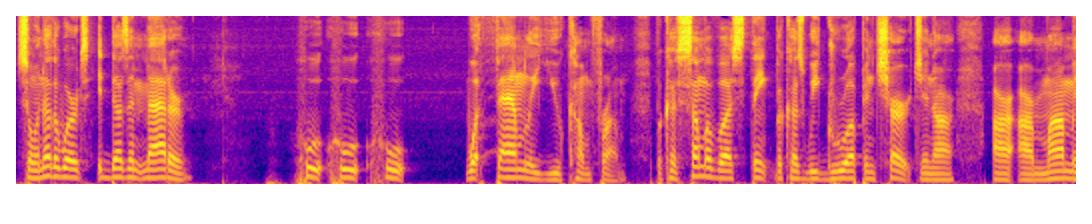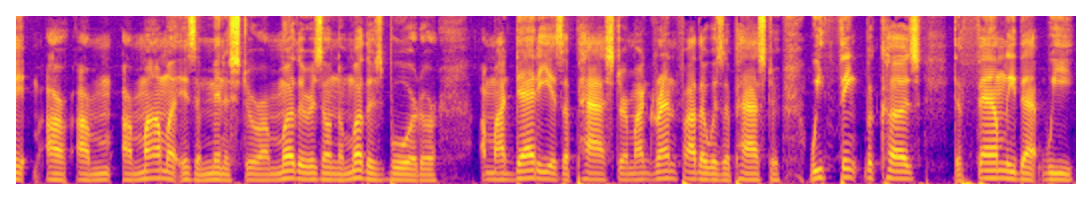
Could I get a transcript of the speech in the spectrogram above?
So in other words, it doesn't matter who who who what family you come from. Because some of us think because we grew up in church and our our our mama our our, our mama is a minister our mother is on the mother's board or my daddy is a pastor my grandfather was a pastor we think because the family that we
